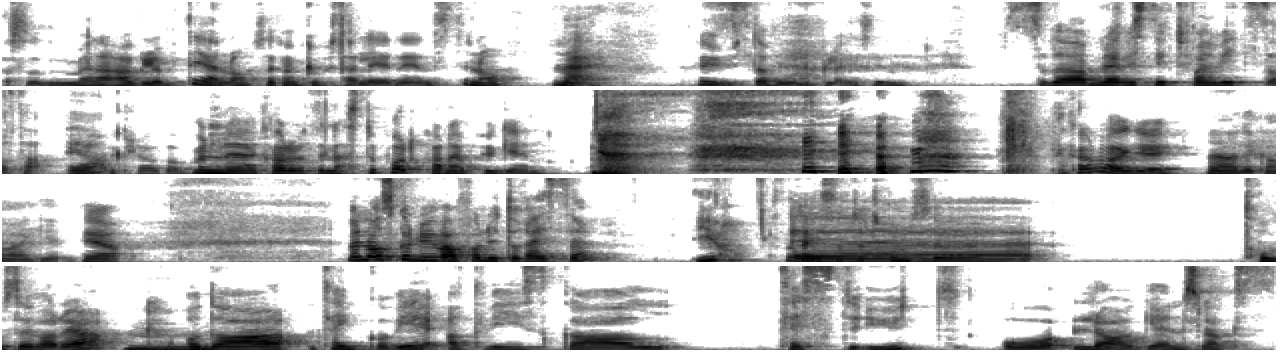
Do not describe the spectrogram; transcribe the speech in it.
altså, men jeg har glemt det igjen nå, så jeg kan ikke fortelle en eneste nå. Nei. Jeg er ute av hodet for lenge siden. Så da ble vi snytt for en vits, altså. Ja. Beklager. Men eh, hva det til neste pod kan jeg pugge inn? det kan være gøy. ja, det kan være gøy. Ja. Men nå skal du i hvert fall ut og reise. Ja, så reiser til Tromsø. Eh, Tromsø var det, ja. Mm. Og da tenker vi at vi skal teste ut og lage en slags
